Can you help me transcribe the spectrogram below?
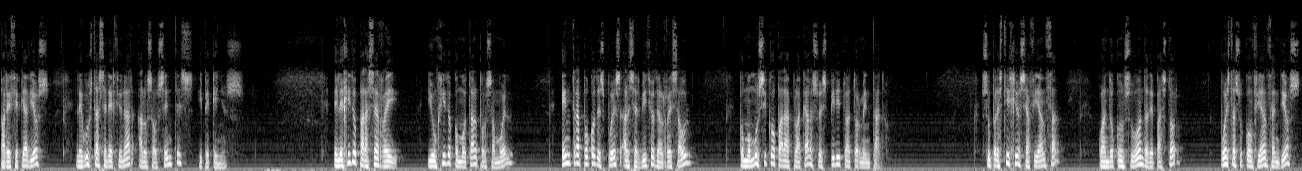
Parece que a Dios le gusta seleccionar a los ausentes y pequeños. Elegido para ser rey y ungido como tal por Samuel, entra poco después al servicio del rey Saúl como músico para aplacar su espíritu atormentado. Su prestigio se afianza cuando con su onda de pastor puesta su confianza en Dios,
